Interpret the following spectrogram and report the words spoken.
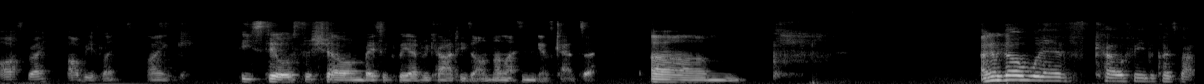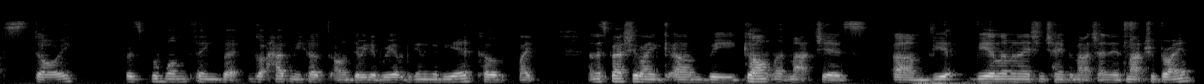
Ospreay, obviously, like he steals the show on basically every card he's on, unless he's against cancer. Um, I'm gonna go with Kofi because that story was the one thing that got had me hooked on WWE at the beginning of the year. Like, and especially like um, the gauntlet matches, um, the the elimination chamber match and his match with Bryan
